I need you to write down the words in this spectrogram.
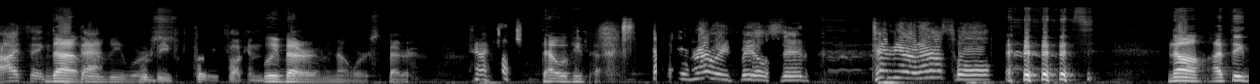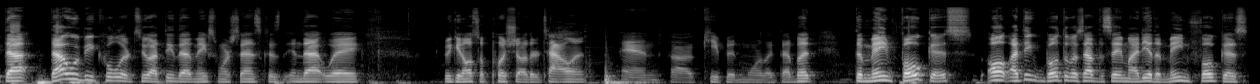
I think That, that would be worse. would be pretty fucking Would be better. I mean, not worse. Better. That would be you really feel, Sid. Tim, you're an asshole. No, I think that that would be cooler too. I think that makes more sense because in that way, we can also push other talent and uh, keep it more like that. But the main focus, oh, I think both of us have the same idea. The main focus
